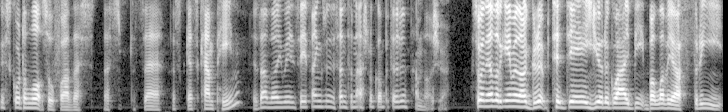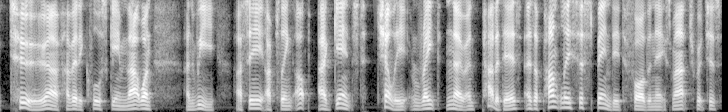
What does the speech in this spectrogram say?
We've scored a lot so far this this this, uh, this, this campaign. Is that the right way to say things in this international competition? I'm not sure. So in the other game in our group today, Uruguay beat Bolivia 3-2. A very close game, that one. And we, I say, are playing up against Chile right now. And Paredes is apparently suspended for the next match, which is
